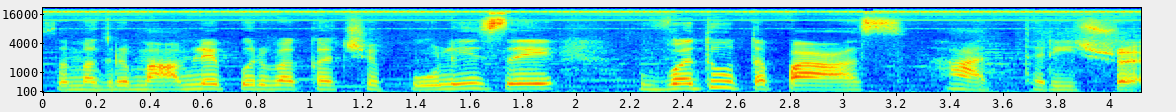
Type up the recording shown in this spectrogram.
સમગ્ર મામલે પૂર્વ કચ્છ પોલીસે વધુ તપાસ હાથ ધરી છે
